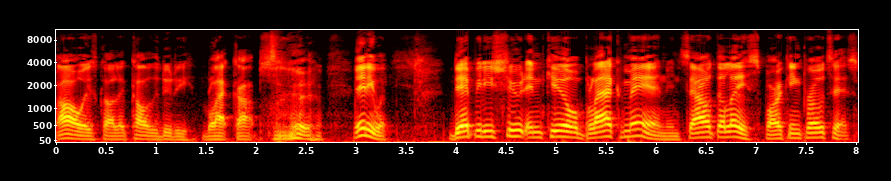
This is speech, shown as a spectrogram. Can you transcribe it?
I always call it Call of Duty Black Ops. anyway, deputies shoot and kill black man in South LA, sparking protests.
